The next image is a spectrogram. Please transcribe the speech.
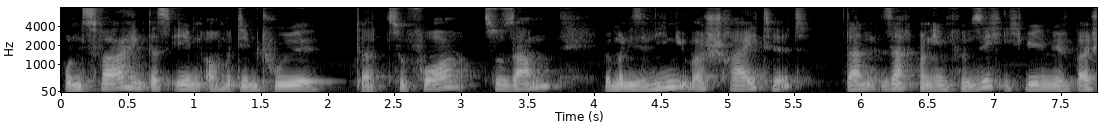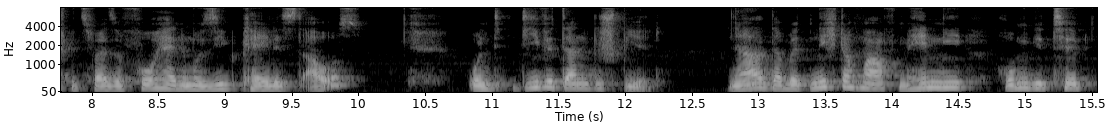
Und zwar hängt das eben auch mit dem Tool zuvor zusammen. Wenn man diese Linie überschreitet, dann sagt man eben für sich, ich wähle mir beispielsweise vorher eine Musikplaylist aus und die wird dann gespielt. Ja, da wird nicht nochmal auf dem Handy rumgetippt,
